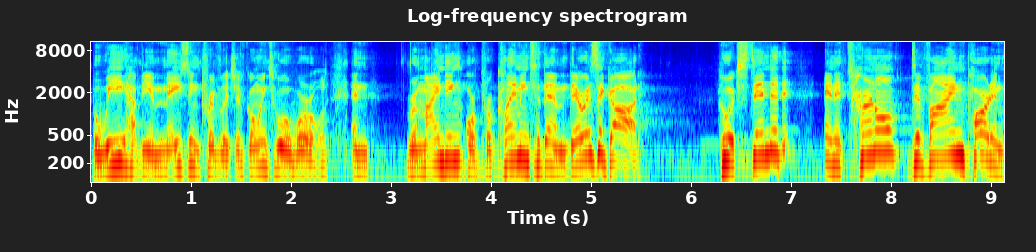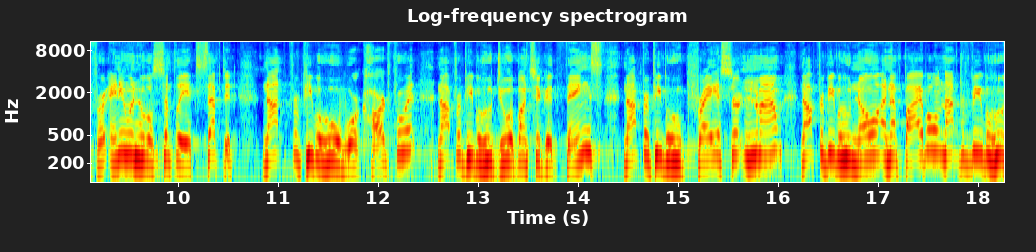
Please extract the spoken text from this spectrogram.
but we have the amazing privilege of going to a world and reminding or proclaiming to them there is a God who extended an eternal divine pardon for anyone who will simply accept it. Not for people who will work hard for it, not for people who do a bunch of good things, not for people who pray a certain amount, not for people who know enough Bible, not for people who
